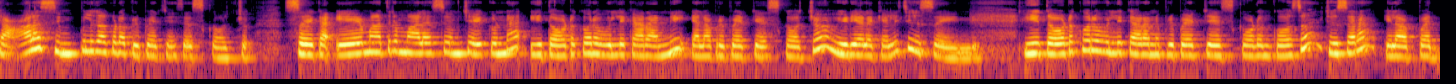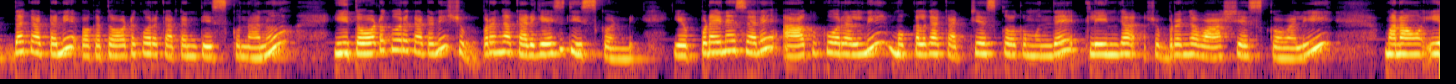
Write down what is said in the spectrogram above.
చాలా సింపుల్గా కూడా ప్రిపేర్ చేసేసుకోవచ్చు. సో ఇక ఏమాత్రం ఆలస్యం చేయకుండా ఈ తోటకూర ఉల్లికారాన్ని ఎలా ప్రిపేర్ చేసుకోవచ్చో వీడియోలోకి వెళ్ళి చూసేయండి. ఈ తోటకూర ఉల్లికారాన్ని ప్రిపేర్ చేసుకోవడం కోసం చూసారా? ఇలా పెద్ద కట్టని ఒక తోటకూర కట్టని తీసుకున్నాను. ఈ తోటకూర కట్టని శుభ్రంగా కడిగేసి తీసుకోండి. ఎప్పుడైనా సరే ఆకుకూరల్ని ముక్కలుగా కట్ చేసుకోకముందే క్లీన్గా శుభ్రంగా వాష్ చేసుకోవాలి. మనం ఈ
